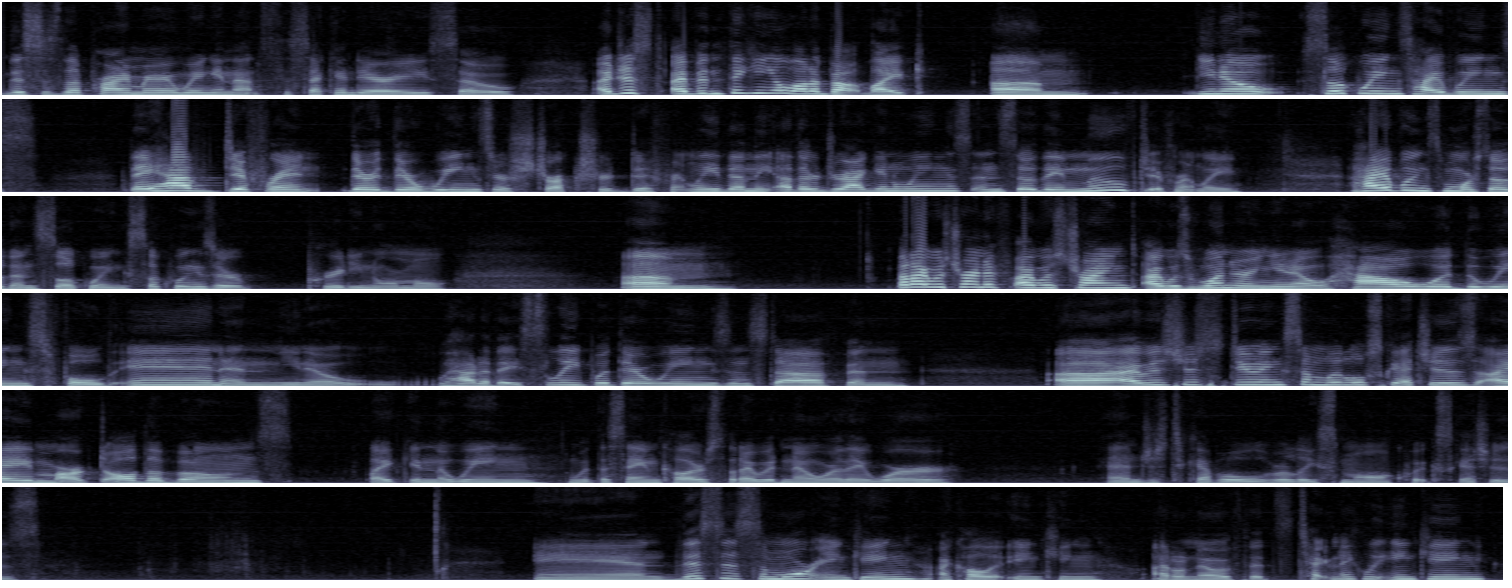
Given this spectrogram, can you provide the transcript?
this is the primary wing and that's the secondary. So, I just, I've been thinking a lot about, like, um, you know, silk wings, hive wings, they have different their their wings are structured differently than the other dragon wings, and so they move differently. Hive wings more so than silk wings. Silk wings are pretty normal. Um, but I was trying to I was trying I was wondering, you know, how would the wings fold in, and you know, how do they sleep with their wings and stuff, and uh, I was just doing some little sketches. I marked all the bones like in the wing with the same color so that I would know where they were and just a couple really small quick sketches. And this is some more inking. I call it inking. I don't know if that's technically inking.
